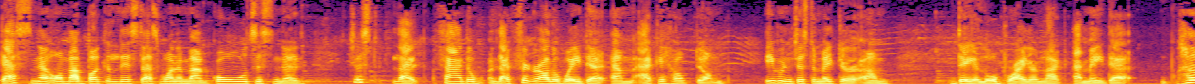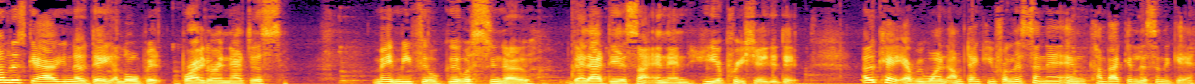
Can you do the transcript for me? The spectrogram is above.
that's know, on my bucket list. That's one of my goals. Is to just like find a like figure out a way that um I can help them, even just to make their um day a little brighter. Like I made that homeless guy, you know, day a little bit brighter, and that just made me feel good. Was you know that I did something and he appreciated it. Okay, everyone. Um, thank you for listening, and come back and listen again.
